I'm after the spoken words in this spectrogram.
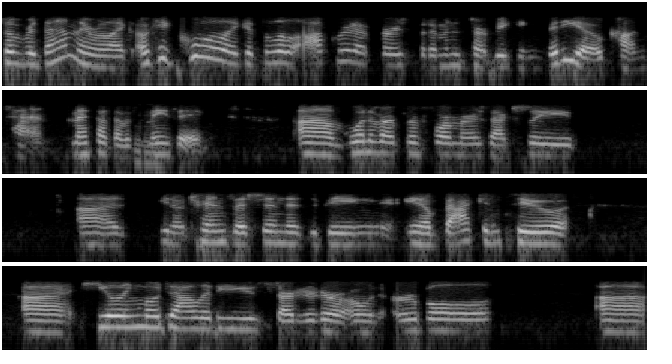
so for them they were like, okay, cool, like it's a little awkward at first, but I'm gonna start making video content. And I thought that was mm-hmm. amazing. Um, one of our performers actually uh, you know, transitioned into being, you know, back into uh, healing modalities, started her own herbal uh,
